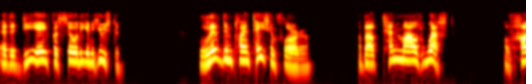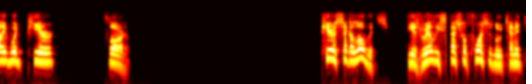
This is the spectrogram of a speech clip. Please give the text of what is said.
at a DA facility in Houston, lived in Plantation, Florida, about 10 miles west of Hollywood Pier, Florida. Peer Segalovitz, the Israeli Special Forces lieutenant,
